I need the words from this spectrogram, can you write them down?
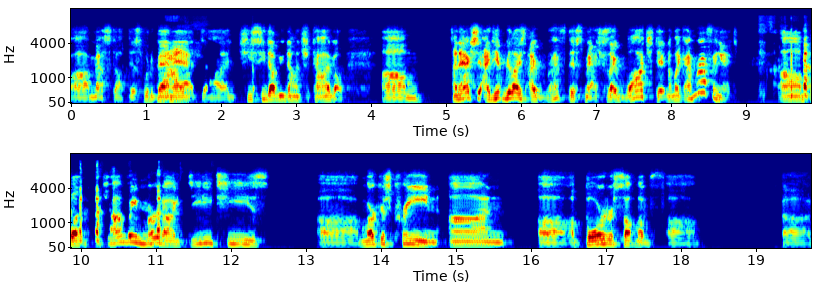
uh, messed up. This would have been wow. at uh, GCW down in Chicago. Um, and actually, I didn't realize I ref this match because I watched it and I'm like, I'm refing it. Um, but John Wayne Murdoch DDT's uh, Marcus Crane on uh, a board or something of uh, uh,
